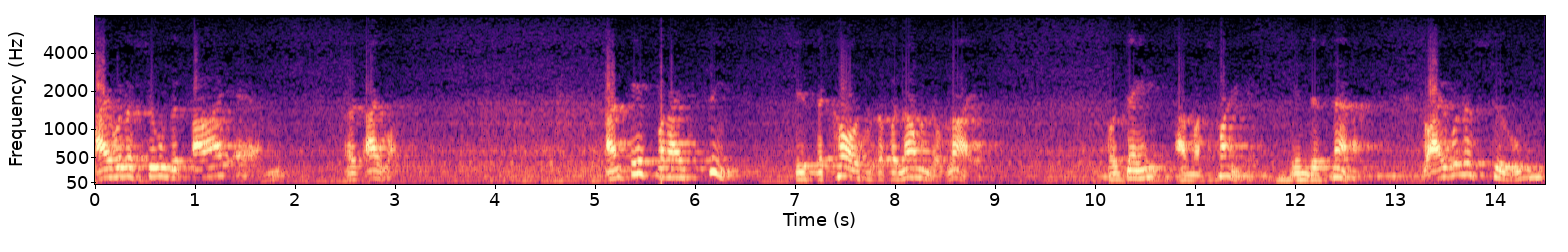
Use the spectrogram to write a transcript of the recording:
I will assume that I am as I want. And if what I think is the cause of the phenomenon of life, well then I must find it in this manner. So I will assume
